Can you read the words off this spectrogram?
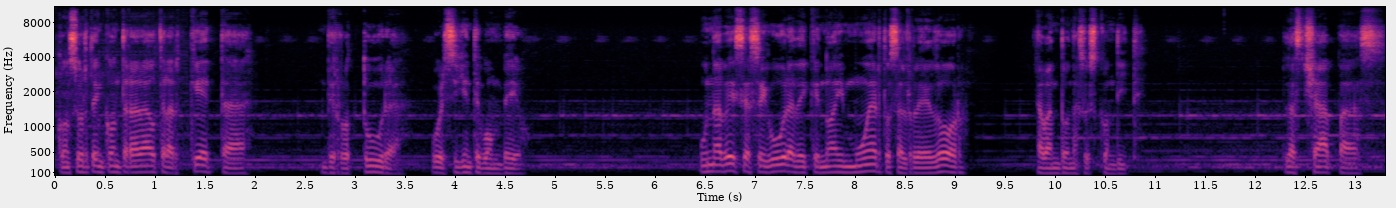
Con suerte encontrará otra arqueta de rotura o el siguiente bombeo. Una vez se asegura de que no hay muertos alrededor, abandona su escondite. Las chapas,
